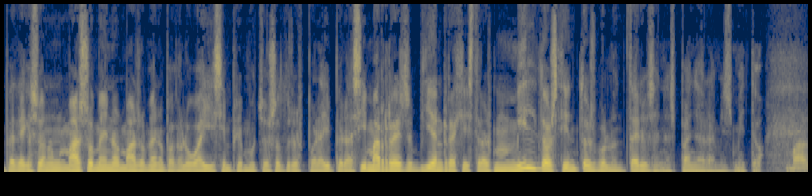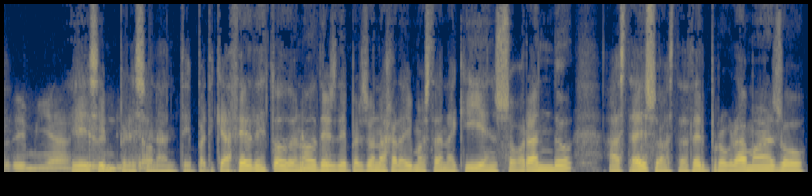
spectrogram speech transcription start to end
me parece que son más o menos, más o menos, porque luego hay siempre muchos otros por ahí, pero así más res- bien registrados, 1.200 voluntarios en España ahora mismito. Madre mía. Es impresionante. Que hacer de todo, ¿no? Desde personas que ahora mismo están aquí ensobrando hasta eso, hasta hacer programas o,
